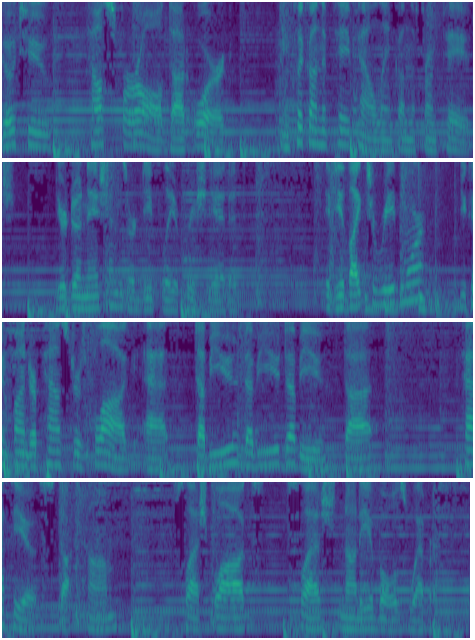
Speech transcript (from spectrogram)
Go to houseforall.org and click on the PayPal link on the front page. Your donations are deeply appreciated. If you'd like to read more, you can find our pastor's blog at www.patheos.com slash blogs slash Nadia Bolz-Weber.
